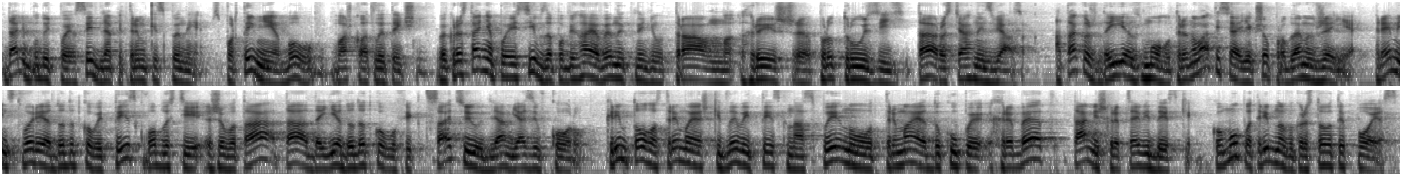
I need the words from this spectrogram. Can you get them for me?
Далі будуть пояси для підтримки спини, спортивні або важкоатлетичні. Використання поясів запобігає виникненню травм, гриж, протрузій та розтягнень зв'язок. А також дає змогу тренуватися, якщо проблеми вже є. Ремінь створює додатковий тиск в області живота та дає додаткову фіксацію для м'язів кору. Крім того, стримує шкідливий тиск на спину, тримає докупи хребет та міжхребцеві диски. Кому потрібно використовувати пояс?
